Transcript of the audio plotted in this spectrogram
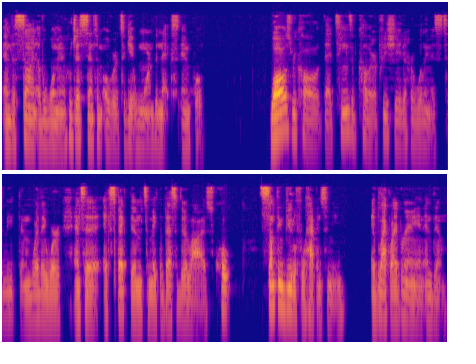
and the son of a woman who just sent him over to get warm the next. End quote. Walls recalled that teens of color appreciated her willingness to meet them where they were and to expect them to make the best of their lives. Quote, Something beautiful happened to me, a black librarian and them.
